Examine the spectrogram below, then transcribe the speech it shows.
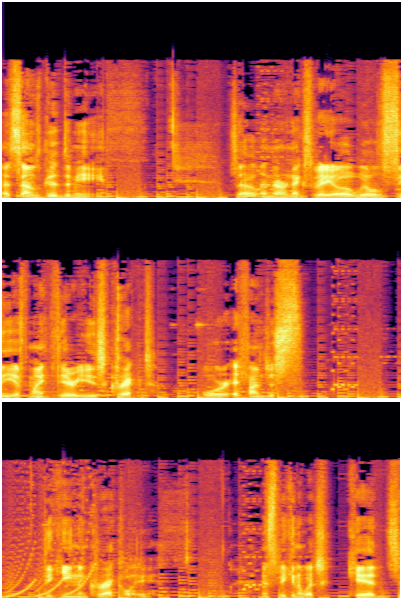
That sounds good to me. So, in our next video, we'll see if my theory is correct, or if I'm just thinking incorrectly. And speaking of which, kids.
